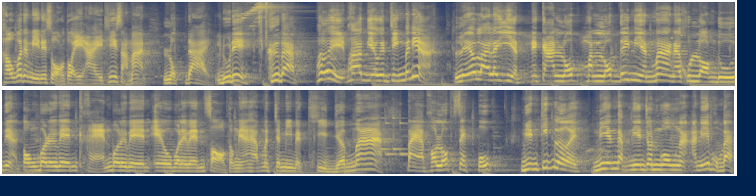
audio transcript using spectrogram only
เขาก็จะมีในส่วนของตัว AI ที่สามารถลบได้ดูดิคือแบบเฮ้ยภาพเดียวกันจริงปะเนี่ยแล้วรายละเอียดในการลบมันลบได้เนียนมากนะ คุณลองดูเนี่ยตรงบริเวณแขนบริเวณเอวบริเวณศอกตรงนี้ครับมันจะมีแบบขีดเยอะมาก แต่พอลบเสร็จปุ๊บ เนียนกิ๊บเลย เนียนแบบเนียนจนงงอะ อันนี้ผมแบบ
